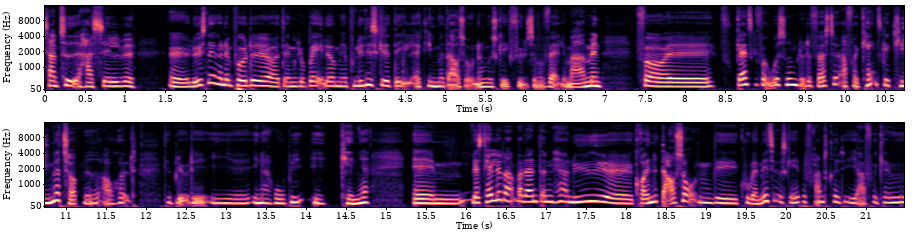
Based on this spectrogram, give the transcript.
Samtidig har selve øh, løsningerne på det, og den globale og mere politiske del af klimadagsordenen måske ikke fyldt så forfærdeligt meget. Men for øh, ganske få uger siden blev det første afrikanske klimatopmøde afholdt. Det blev det i, øh, i Nairobi i Kenya. Øhm, lad os tale lidt om, hvordan den her nye øh, grønne dagsorden vil kunne være med til at skabe et fremskridt i Afrika. Vi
